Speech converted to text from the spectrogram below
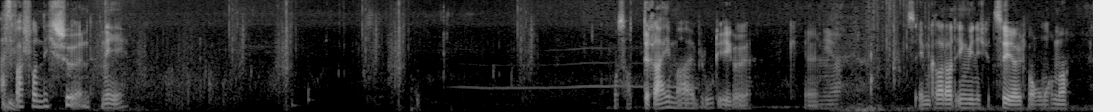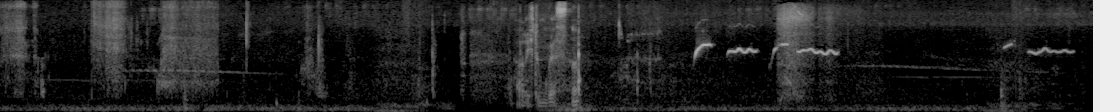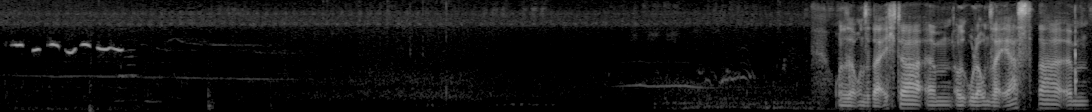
Das war schon nicht schön. Nee. Muss auch dreimal Blutegel killen hier. Das eben gerade hat irgendwie nicht gezählt, warum auch immer. Richtung West, ne? Unser, unser echter ähm, oder unser erster ähm,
